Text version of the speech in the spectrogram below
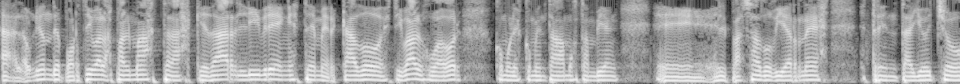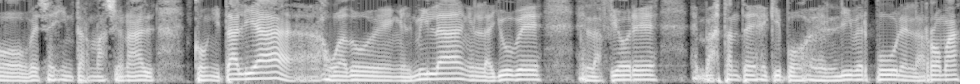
a la Unión Deportiva Las Palmas tras quedar libre en este mercado estival. Jugador, como les comentábamos también eh, el pasado viernes, 38 veces internacional con Italia. Ha jugado en el Milan, en la Juve, en la Fiore, en bastantes equipos, en Liverpool, en la Roma.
